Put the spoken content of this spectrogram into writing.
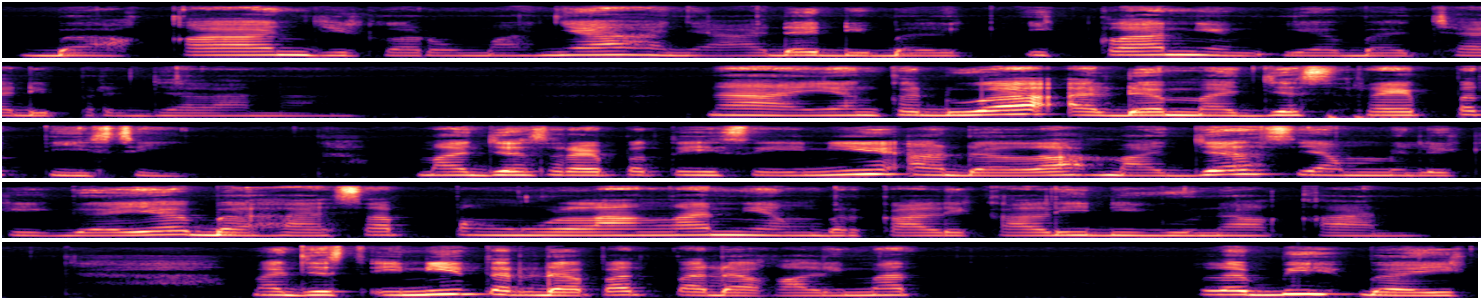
bahkan jika rumahnya hanya ada di balik iklan yang ia baca di perjalanan. Nah, yang kedua ada majas repetisi. Majas repetisi ini adalah majas yang memiliki gaya bahasa pengulangan yang berkali-kali digunakan. Majas ini terdapat pada kalimat lebih baik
